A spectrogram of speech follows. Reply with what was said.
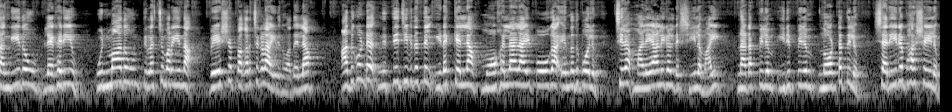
സംഗീതവും ലഹരിയും ഉന്മാദവും തിളച്ചുമറിയുന്ന വേഷപ്പകർച്ചകളായിരുന്നു അതെല്ലാം. അതുകൊണ്ട് നിത്യജീവിതത്തിൽ ഇടയ്ക്കെല്ലാം മോഹൻലാലായി പോവുക എന്നതുപോലും ചില മലയാളികളുടെ ശീലമായി. നടപ്പിലും ഇരിപ്പിലും നോട്ടത്തിലും ശരീരഭാഷയിലും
